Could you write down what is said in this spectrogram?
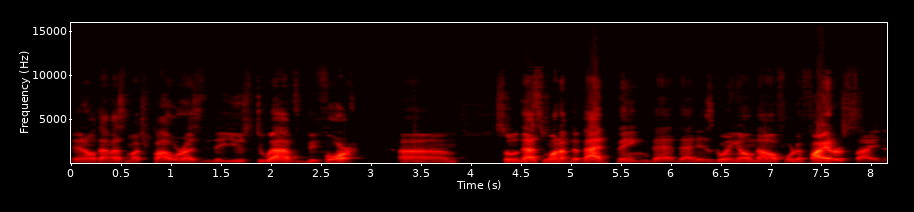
they don't have as much power as they used to have before. Um, so that's one of the bad thing that that is going on now for the fighter side,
